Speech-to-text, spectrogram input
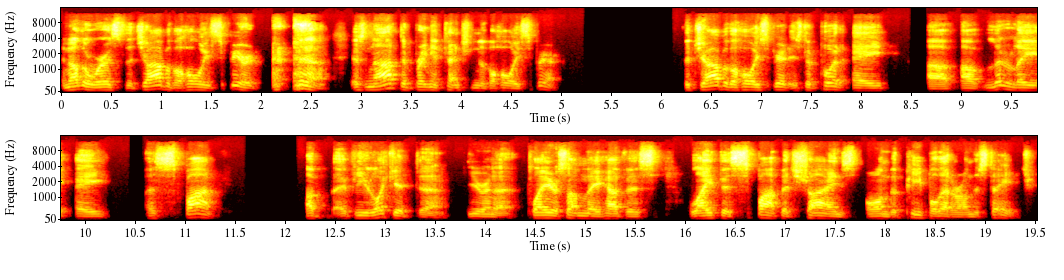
In other words, the job of the Holy Spirit is not to bring attention to the Holy Spirit. The job of the Holy Spirit is to put a, a literally a, a spot. If you look at, uh, you're in a play or something, they have this light, this spot that shines on the people that are on the stage.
